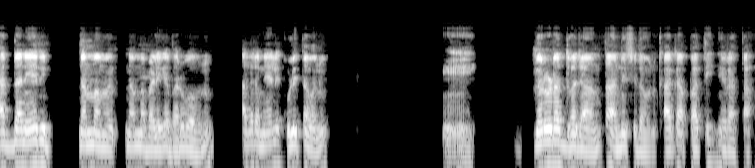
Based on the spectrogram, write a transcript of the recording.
ಹದ್ದನೇರಿ ನಮ್ಮ ನಮ್ಮ ಬಳಿಗೆ ಬರುವವನು, ಅದರ ಮೇಲೆ ಕುಳಿತವನು. ಗರುಡ ಧ್ವಜ ಅಂತ ಅನ್ನಿಸಿದವನು. ಕಾಕಪತಿ ನಿರತಃ.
